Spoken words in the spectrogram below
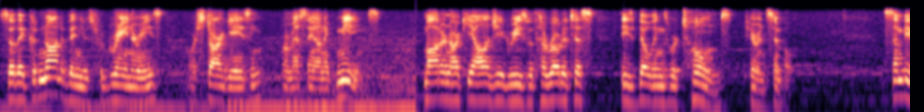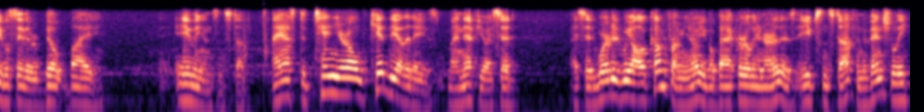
so they could not have been used for granaries, or stargazing, or Masonic meetings. Modern archaeology agrees with Herodotus, these buildings were tombs, pure and simple. Some people say they were built by aliens and stuff. I asked a 10-year-old kid the other day, my nephew, I said, I said, where did we all come from? You know, you go back earlier and earlier, there's apes and stuff, and eventually,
